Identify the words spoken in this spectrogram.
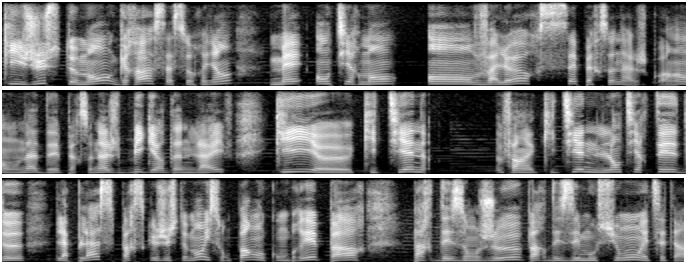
qui, justement, grâce à ce rien, met entièrement en valeur ces personnages. Hein. On a des personnages bigger than life qui, euh, qui tiennent enfin qui tiennent l'entièreté de la place parce que justement ils sont pas encombrés par par des enjeux, par des émotions, etc.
